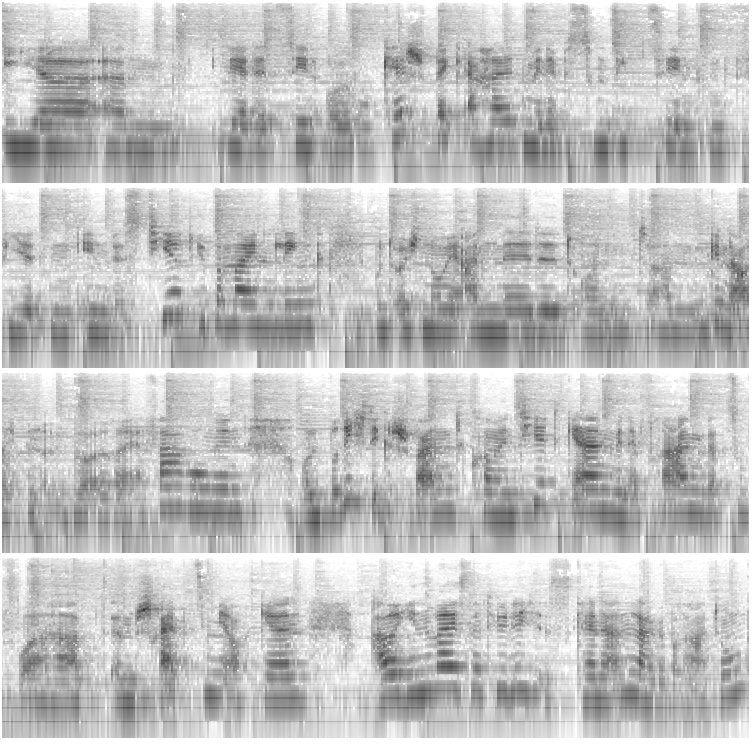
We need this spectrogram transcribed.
Ihr ähm, werdet 10 Euro Cashback erhalten, wenn ihr bis zum 17.04. investiert über meinen Link und euch neu anmeldet. Und ähm, genau, ich bin über eure Erfahrungen und Berichte gespannt. Kommentiert gern, wenn ihr Fragen dazu vorhabt. Ähm, schreibt sie mir auch gern. Aber Hinweis natürlich, es ist keine Anlageberatung.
